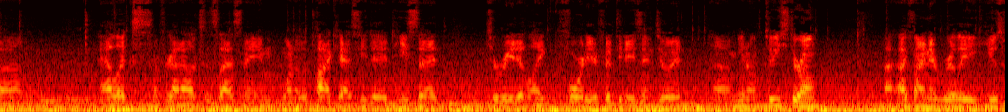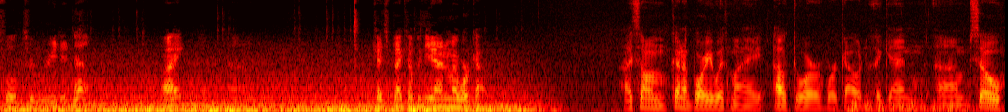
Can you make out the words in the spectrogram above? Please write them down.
um, Alex, I forgot Alex's last name, one of the podcasts he did, he said to read it like 40 or 50 days into it. Um, you know, to each their own I find it really useful to read it now. All right? Um, catch back up with you on my workout. I so I'm going to bore you with my outdoor workout again. Um, so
